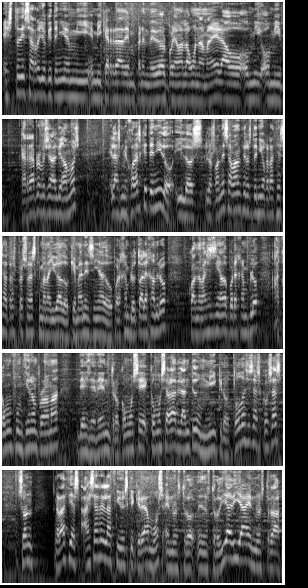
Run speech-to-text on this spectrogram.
este desarrollo que he tenido en mi, en mi carrera de emprendedor, por llamarlo de alguna manera, o, o mi, o mi carrera profesional, digamos, las mejoras que he tenido y los, los grandes avances los he tenido gracias a otras personas que me han ayudado, que me han enseñado. Por ejemplo, tú, Alejandro, cuando me has enseñado, por ejemplo, a cómo funciona un programa desde dentro, cómo se, cómo se habla delante de un micro. Todas esas cosas son gracias a esas relaciones que creamos en nuestro, en nuestro día a día, en nuestra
